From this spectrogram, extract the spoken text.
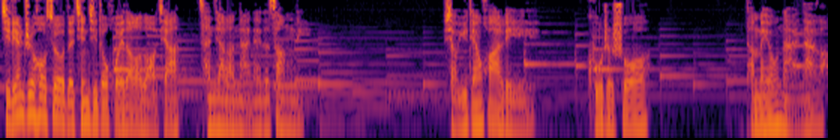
几天之后，所有的亲戚都回到了老家，参加了奶奶的葬礼。小玉电话里哭着说：“她没有奶奶了。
